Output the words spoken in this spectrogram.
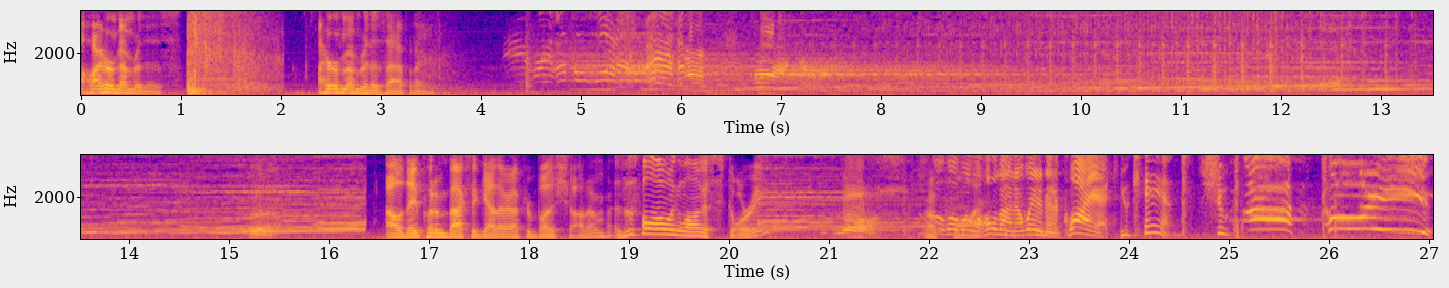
Oh, I remember this. I remember this happening. Oh, they put him back together after Buzz shot him? Is this following along a story? Whoa, whoa, whoa, whoa, hold on now, wait a minute, quiet! You can't. Shoot! Ah! Toy!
